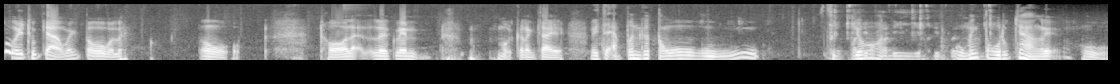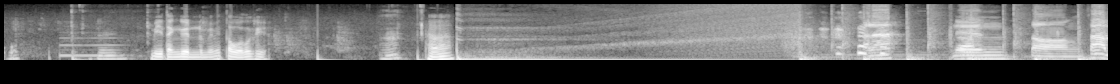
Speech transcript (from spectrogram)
โอ้ยทุกอย่างแม่งโตหมดเลย โอ้ท้อละเลิกเล่น หมดกำลังใจเฮ้ยแต่แอปเปิลก็โตโอ้โหสุดยอพดอดีพอดีพอดีโอ้แม่งโตทุกอย่างเลยโอ้โหเออมีแต่เงินมันไม่โตสักทีฮะฮะเอานะ หนึ่งสองสาม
